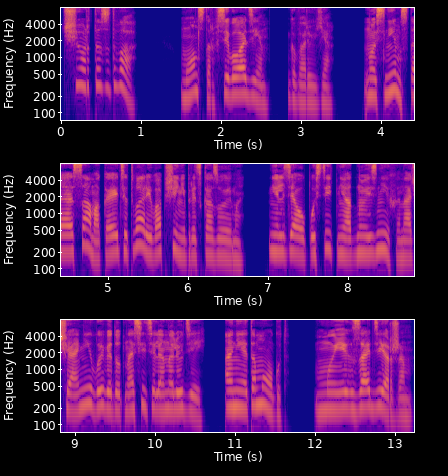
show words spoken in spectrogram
Чёрта с два! Монстр всего один», — говорю я. «Но с ним стая самок, а эти твари вообще непредсказуемы. Нельзя упустить ни одну из них, иначе они выведут носителя на людей. Они это могут. Мы их задержим».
